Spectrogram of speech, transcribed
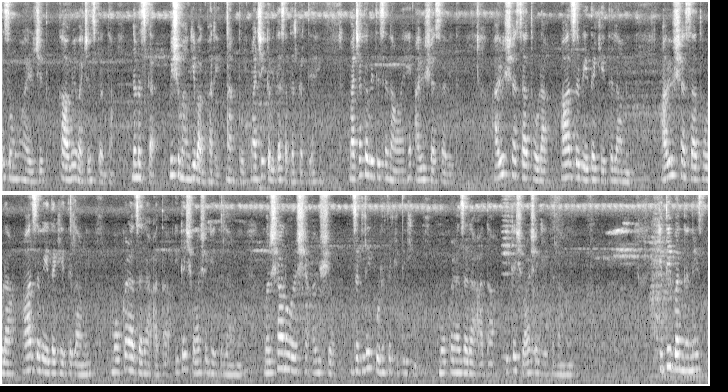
समूह आयोजित काव्य वाचन स्पर्धा. नमस्कार मी शुभांगी वाघमारे नागपूर. माझी कविता सादर करते आहे. माझ्या कवितेचं नाव आहे आयुष्याचा वेद आयुष्याचा थोडा आज वेद घेतला मी. आयुष्याचा थोडा आज वेद घेतला मी. मोकळा जरा आता एक श्वास घेतला मी. वर्षानुवर्ष आयुष्य जगले कुढत कितीही. मोकळा जरा आता एक श्वास घेतला मी. किती बंधने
